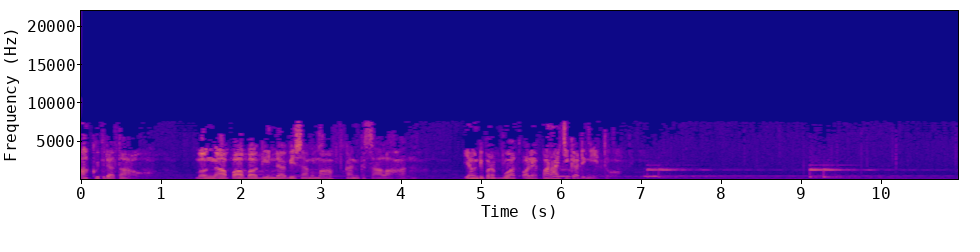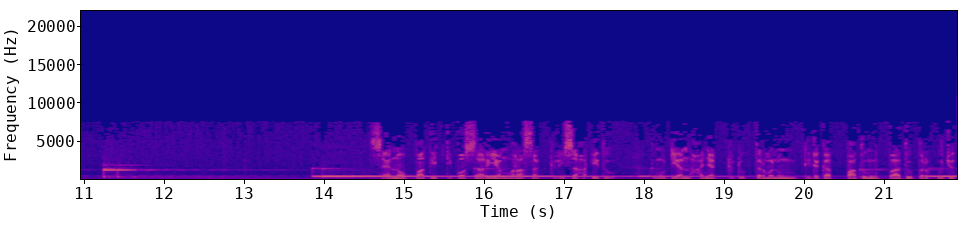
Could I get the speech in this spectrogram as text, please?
Aku tidak tahu mengapa Baginda bisa memaafkan kesalahan yang diperbuat oleh para jigading itu. Senopati Diposari yang merasa gelisah itu kemudian hanya duduk termenung di dekat patung batu berwujud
